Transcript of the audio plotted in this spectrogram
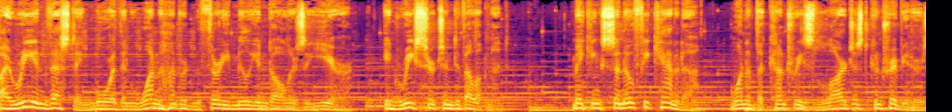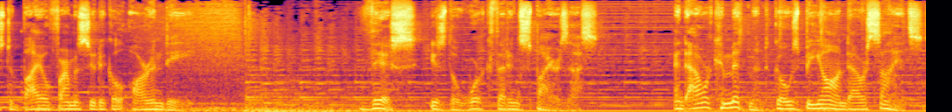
by reinvesting more than $130 million a year in research and development, making Sanofi Canada one of the country's largest contributors to biopharmaceutical R&D. This is the work that inspires us, and our commitment goes beyond our science.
